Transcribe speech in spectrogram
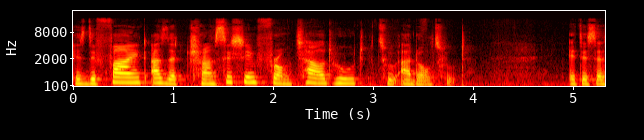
is defined as the transition from childhood to adulthood. It is a,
